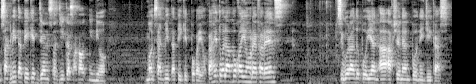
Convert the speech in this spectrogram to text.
submit a ticket diyan sa GCash account ninyo, mag-submit a ticket po kayo. Kahit wala po kayong reference, sigurado po 'yan a-actionan po ni GCash.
